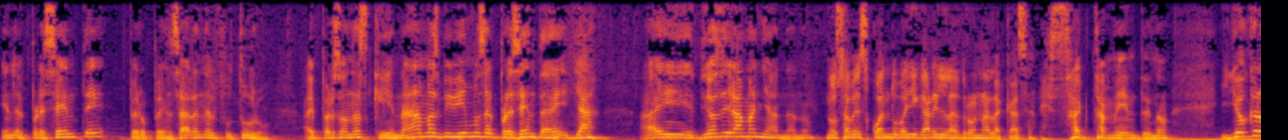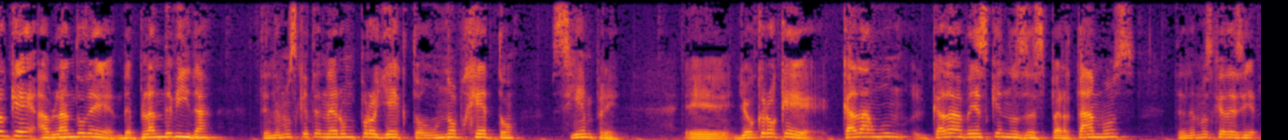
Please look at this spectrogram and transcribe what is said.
en el presente, pero pensar en el futuro. Hay personas que nada más vivimos el presente, ¿eh? ya. Ay, Dios dirá mañana, ¿no? No sabes cuándo va a llegar el ladrón a la casa. Exactamente, ¿no? Y yo creo que hablando de, de plan de vida, tenemos que tener un proyecto, un objeto, siempre. Eh, yo creo que cada, un, cada vez que nos despertamos, tenemos que decir,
